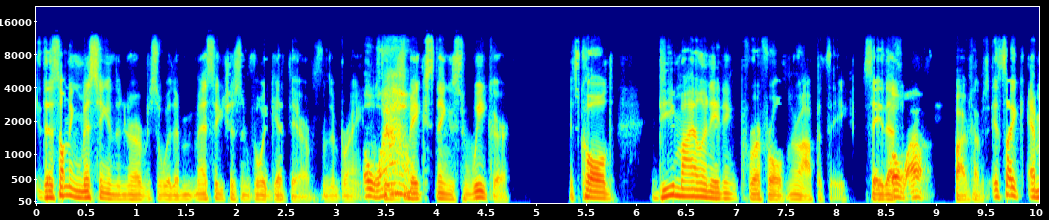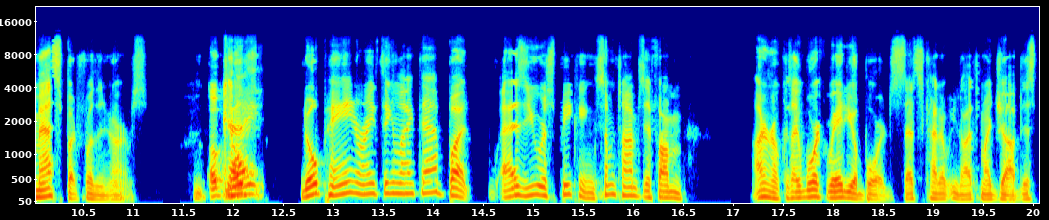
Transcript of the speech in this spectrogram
there's something missing in the nerves where the message doesn't fully get there from the brain. Oh, So it wow. makes things weaker. It's called demyelinating peripheral neuropathy. Say that oh wow. five times. It's like MS, but for the nerves. N- no- Okay. No, pain or anything like that. But as you were speaking, sometimes if I'm, I don't know, because I work radio boards. That's kind of you know that's my job. This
